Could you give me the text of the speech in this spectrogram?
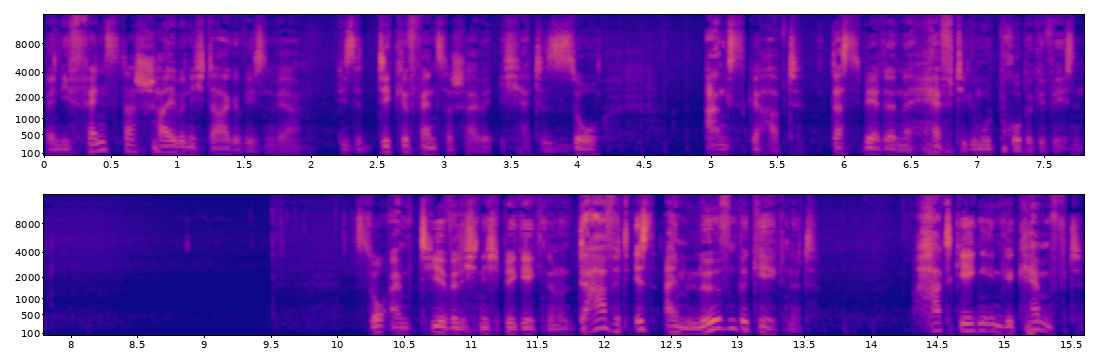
wenn die Fensterscheibe nicht da gewesen wäre, diese dicke Fensterscheibe, ich hätte so Angst gehabt. Das wäre eine heftige Mutprobe gewesen. So einem Tier will ich nicht begegnen. Und David ist einem Löwen begegnet, hat gegen ihn gekämpft.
